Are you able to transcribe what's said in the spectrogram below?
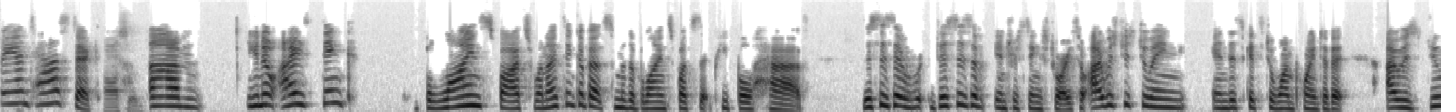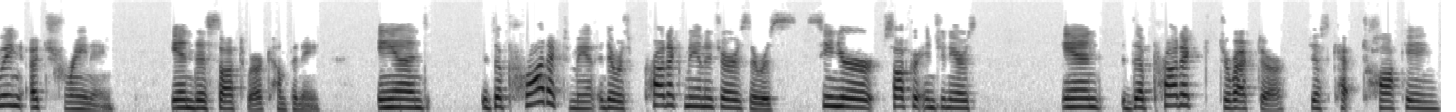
fantastic. Awesome. Um, you know, I think blind spots, when I think about some of the blind spots that people have, this is a this is an interesting story. So I was just doing, and this gets to one point of it. I was doing a training in this software company, and the product man there was product managers, there was senior software engineers, and the product director just kept talking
